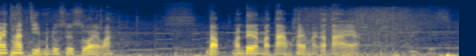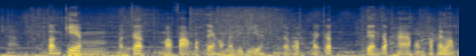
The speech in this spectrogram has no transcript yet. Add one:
ไมทาจิมันดูซวยๆวะ แบบมันเดินมาตามใครมันก็ตายอะต้นเกมมันก็มาฟาร์มป๊บแดงของมันดีๆแล้วพอมันก็เพื่อนก็พาผมเข้าไปล้ม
